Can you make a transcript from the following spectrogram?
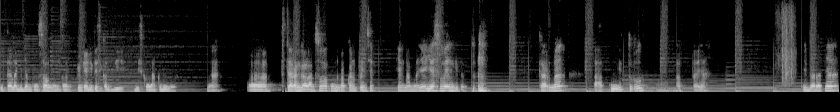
Kita lagi jam kosong nonton. Mungkin kayak gitu sih kalau di di sekolahku dulu. Nah uh, secara nggak langsung aku menerapkan prinsip yang namanya yes man gitu. Karena aku itu apa ya ibaratnya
